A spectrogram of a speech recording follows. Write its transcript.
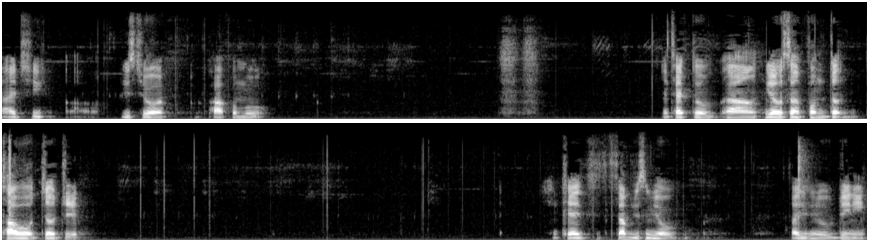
card. Dang it, I actually uh, used your powerful move. Attack the uh, yellow sun from D Tower. Okay, stop using your stop using your Dini.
